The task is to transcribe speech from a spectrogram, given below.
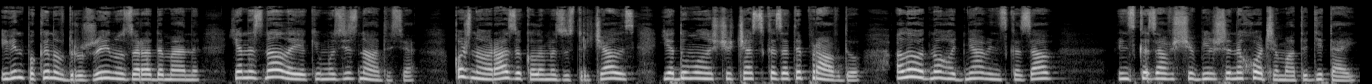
і він покинув дружину заради мене. Я не знала, як йому зізнатися. Кожного разу, коли ми зустрічались, я думала, що час сказати правду, але одного дня він сказав він сказав, що більше не хоче мати дітей.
